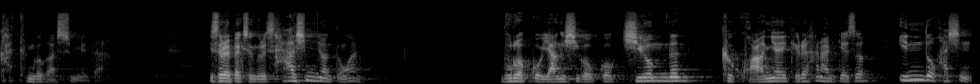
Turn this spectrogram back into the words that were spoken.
같은 것 같습니다. 이스라엘 백성들 40년 동안 물 없고 양식 없고 길 없는 그 광야의 길을 하나님께서 인도하신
